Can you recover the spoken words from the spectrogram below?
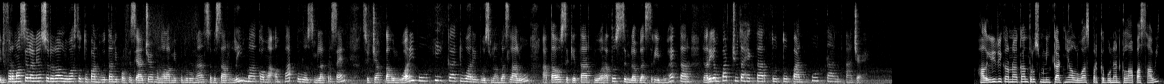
Informasi lainnya, saudara luas tutupan hutan di Provinsi Aceh mengalami penurunan sebesar 5,49 persen sejak tahun 2000 hingga 2019 lalu atau sekitar 219 ribu hektar dari 4 juta hektar tutupan hutan Aceh. Hal ini dikarenakan terus meningkatnya luas perkebunan kelapa sawit,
